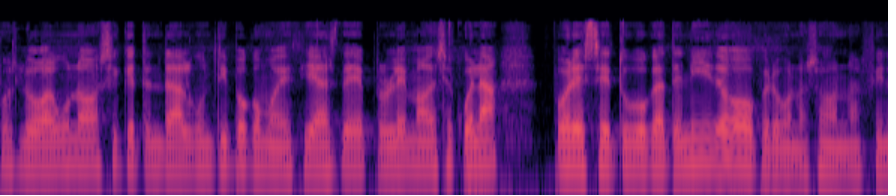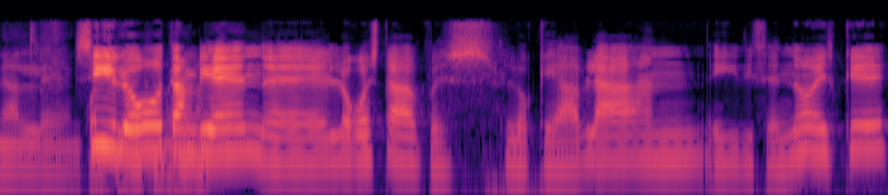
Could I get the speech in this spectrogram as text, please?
pues luego alguno sí que tendrá algún tipo, como decías, de problema o de secuela por ese tubo que ha tenido, pero bueno, son al final. en Sí, luego también, eh, luego está pues lo que hablan y dicen, no, es que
